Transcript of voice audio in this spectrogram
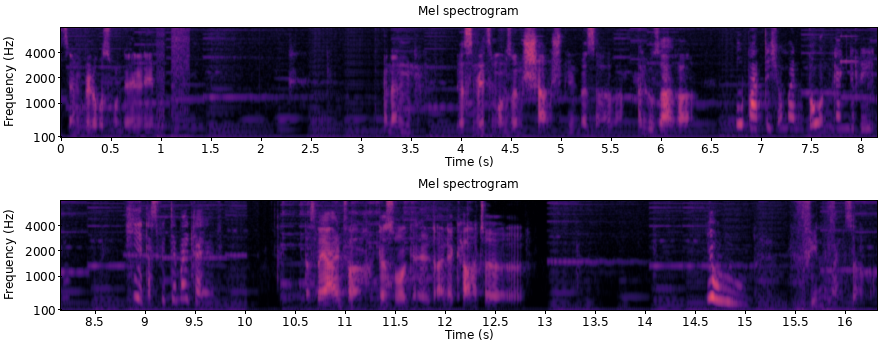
sein blaues Wunder erleben. Ja, dann lassen wir jetzt mal unseren Charme spielen bei Sarah. Hallo, Sarah. Opa hat dich um einen Bodengang gebeten. Hier, das wird dir weiterhelfen. Das war ja einfach. Der Sorge hält eine Karte. Juhu. Vielen Dank, Sarah.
